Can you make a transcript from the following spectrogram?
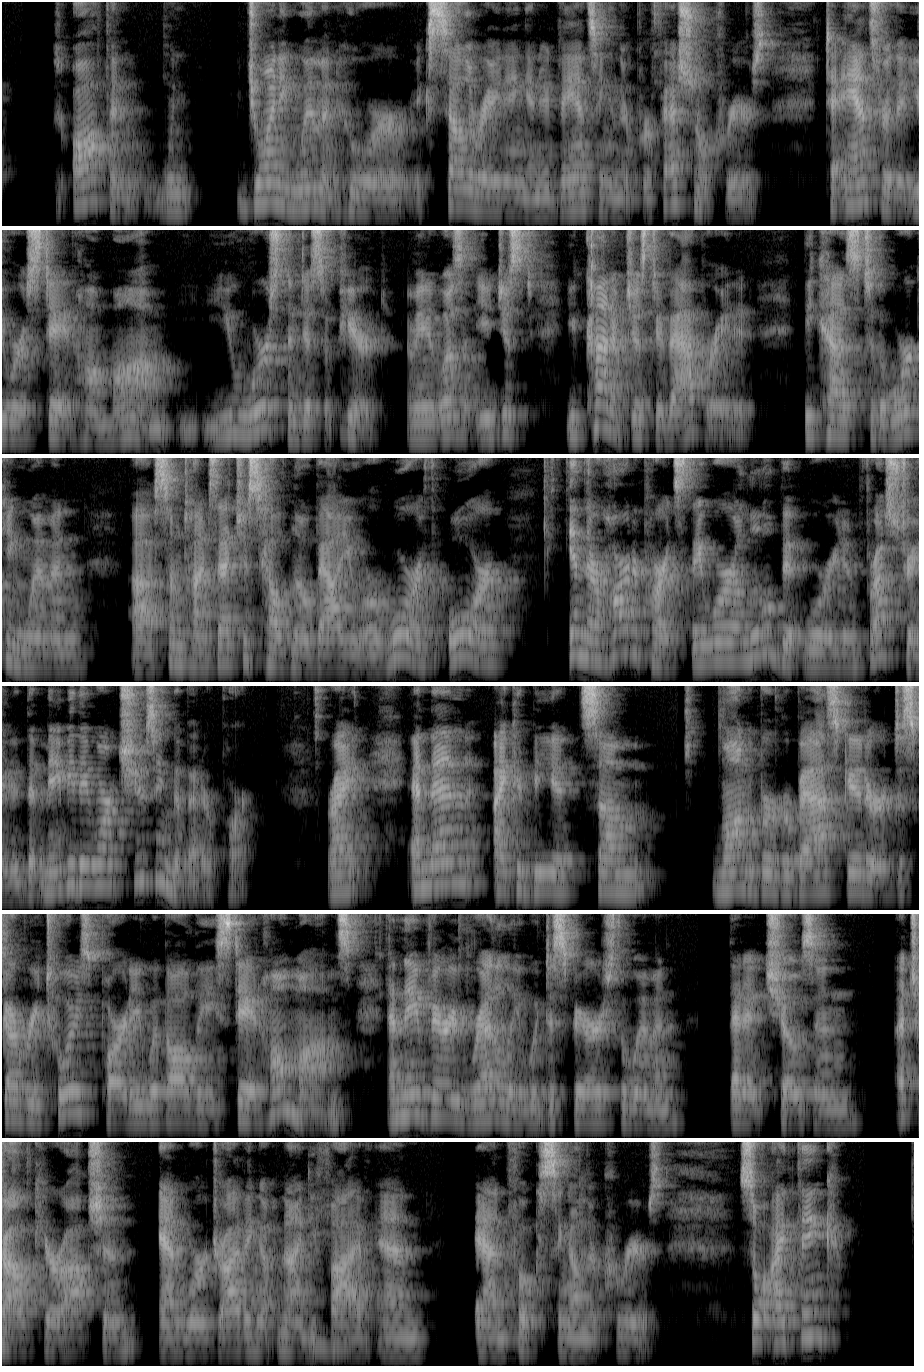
often when joining women who are accelerating and advancing in their professional careers, to answer that you were a stay-at-home mom, you worse than disappeared. I mean, it wasn't you just you kind of just evaporated because to the working women, uh, sometimes that just held no value or worth, or in their heart of hearts, they were a little bit worried and frustrated that maybe they weren't choosing the better part, right? And then I could be at some Longaberger basket or Discovery Toys party with all the stay at home moms, and they very readily would disparage the women that had chosen a childcare option and were driving up 95 mm-hmm. and and focusing on their careers. So I think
